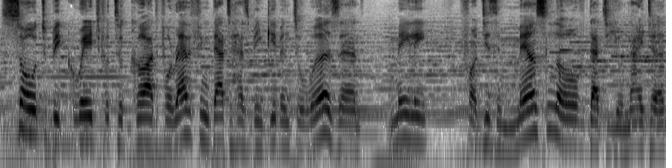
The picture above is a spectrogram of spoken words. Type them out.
So, to be grateful to God for everything that has been given to us and mainly for this immense love that united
